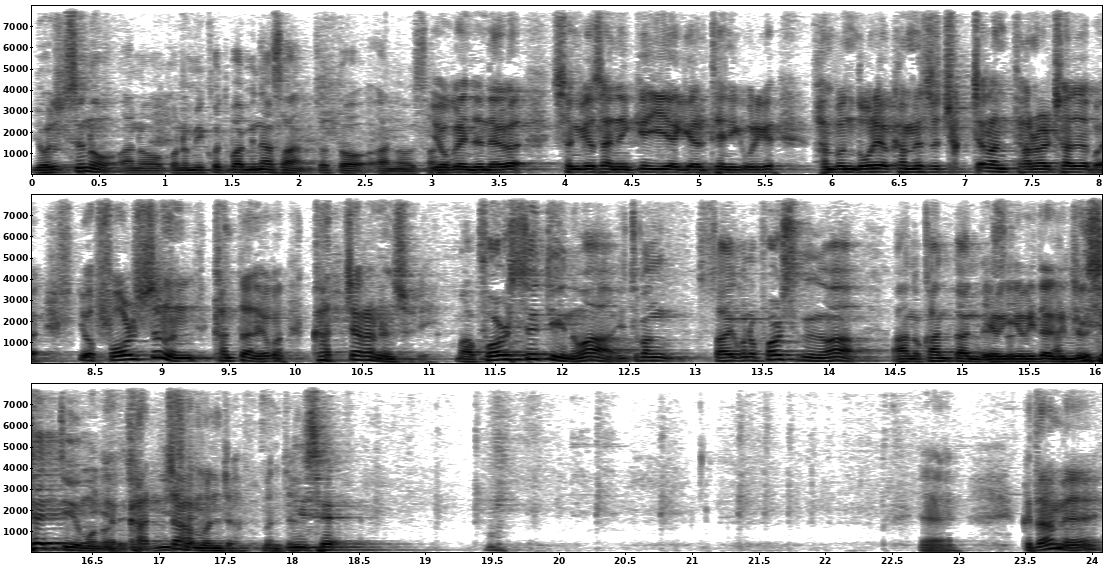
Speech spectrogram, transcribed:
4つのあのこの御言葉皆さんちょっとあのさ 요거 이제 내가 선교사님께 이야기할 테니까 우리가 한번 노력하면서 적절한 단어를 찾아봐요. 요 false는 간단해요. 이거 가짜라는 소리. まあ、フォルスっていうのは、一番最後のフォルスというのは、あの、簡単です。 여기, 여기다 あの偽っていうものです。 가짜 偽 먼저 먼저. 偽。 예. 그 다음에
